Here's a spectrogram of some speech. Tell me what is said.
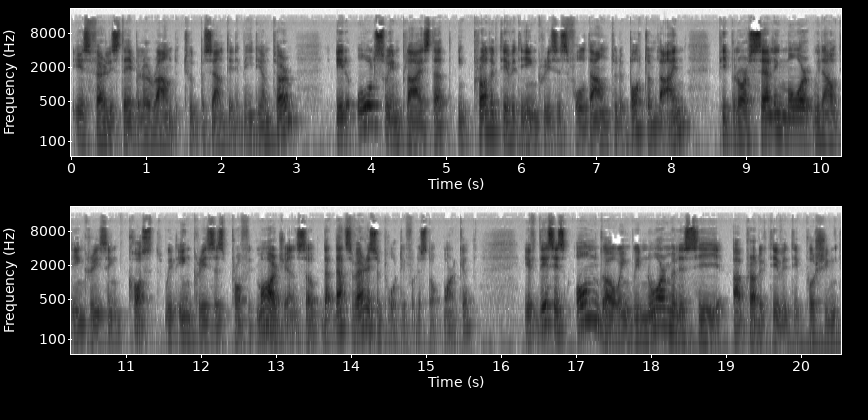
is fairly stable around 2% in the medium term it also implies that productivity increases fall down to the bottom line. People are selling more without increasing cost, which increases profit margins. So that, that's very supportive for the stock market. If this is ongoing, we normally see uh, productivity pushing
